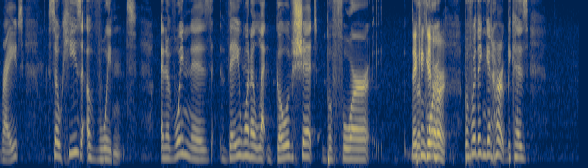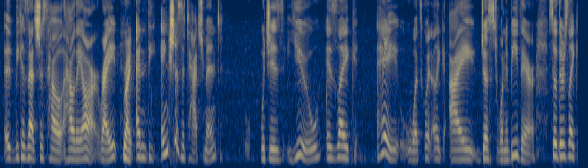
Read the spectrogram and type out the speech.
right? So he's avoidant. And avoidant is they want to let go of shit before They can get hurt. before they can get hurt because uh, because that's just how how they are, right? Right. And the anxious attachment, which is you, is like, hey, what's going? Like, I just want to be there. So there's like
